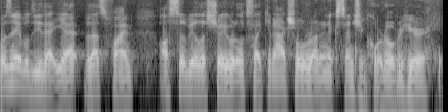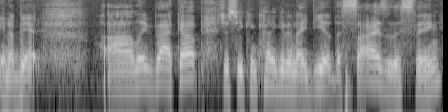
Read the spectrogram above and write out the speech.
wasn't able to do that yet, but that's fine. I'll still be able to show you what it looks like in actual. Run an extension cord over here in a bit. Um, let me back up just so you can kind of get an idea of the size of this thing.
